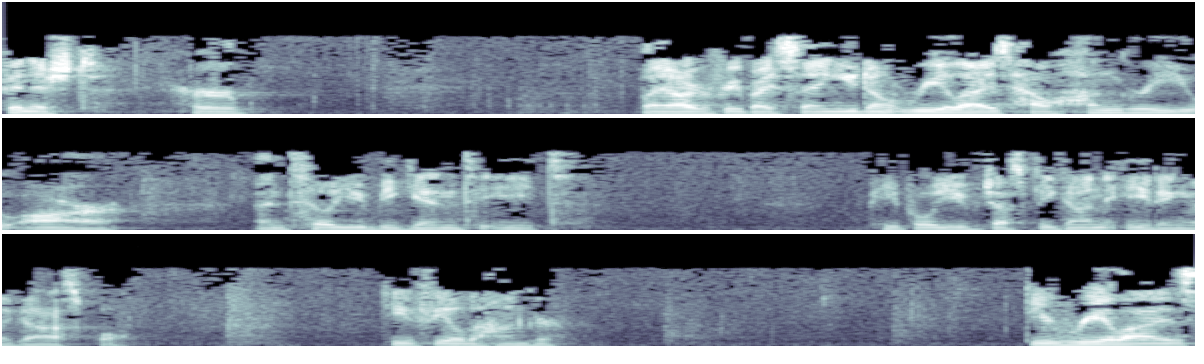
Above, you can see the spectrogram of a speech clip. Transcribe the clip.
finished her biography by saying, You don't realize how hungry you are until you begin to eat. People, you've just begun eating the gospel. Do you feel the hunger? Do you realize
